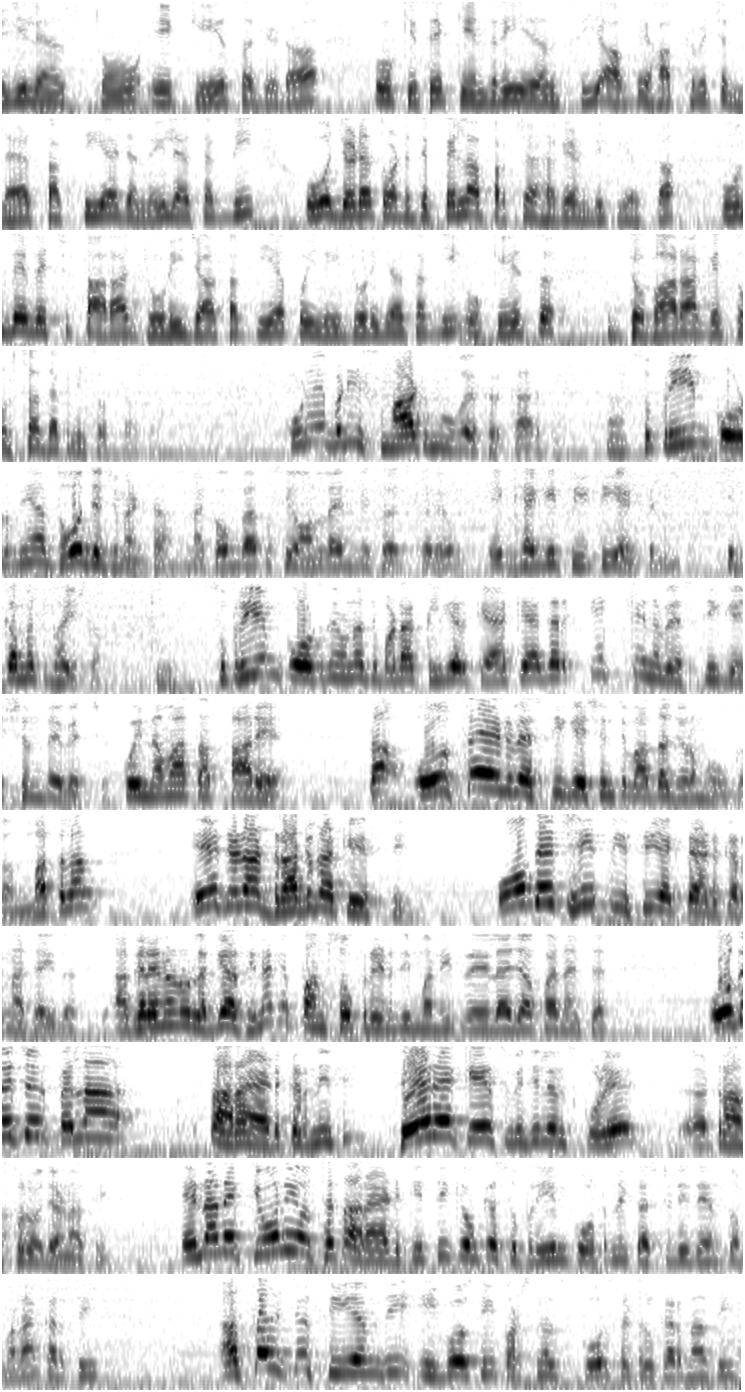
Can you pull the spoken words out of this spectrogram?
Vigilance ਤੋਂ ਇਹ case ਆ ਜਿਹੜਾ ਉਹ ਕਿਸੇ ਕੇਂਦਰੀ ਏਜੰਸੀ ਆਪਦੇ ਹੱਥ ਵਿੱਚ ਲੈ ਸਕਦੀ ਹੈ ਜਾਂ ਨਹੀਂ ਲੈ ਸਕਦੀ? ਉਹ ਜਿਹੜਾ ਤੁਹਾਡੇ ਤੇ ਪਹਿਲਾ ਪਰਚਾ ਹੈਗਾ ਐਨਡੀਪੀਐਸ ਦਾ ਉਹਦੇ ਵਿੱਚ ਧਾਰਾ ਜੋੜੀ ਜਾ ਸਕਦੀ ਹੈ ਕੋਈ ਨਹੀਂ ਜੋੜੀ ਜਾ ਸਕਦੀ ਉਹ ਕੇਸ ਦੁਬਾਰਾ ਅੱਗੇ ਤੁਰ ਸਕਦਾ ਕਿ ਨਹੀਂ ਤੁਰ ਸਕਦਾ? ਉਰੇ ਬੜੀ ਸਮਾਰਟ ਮੂਵ ਹੈ ਸਰਕਾਰ ਦੀ। ਸੁਪਰੀਮ ਕੋਰਟ ਦੀਆਂ ਦੋ ਜਜਮੈਂਟਾਂ ਮੈਂ ਕਹੂੰਗਾ ਤੁਸੀਂ ਆਨਲਾਈਨ ਵੀ ਸਰਚ ਕਰਿਓ ਇੱਕ ਹੈਗੀ ਟੀਟੀ ਐਂਟਨੀ ਇੱਕ ਅਮਿਤ ਭਾਈ ਸ਼ਾਹ। ਸੁਪਰੀਮ ਕੋਰਟ ਨੇ ਉਹਨਾਂ 'ਚ ਬੜਾ ਕਲੀਅਰ ਕਿਹਾ ਕਿ ਅਗਰ ਇੱਕ ਇਨਵੈਸਟੀਗੇਸ਼ਨ ਦੇ ਵਿੱਚ ਕੋਈ ਨਵਾਂ ਤੱਥ ਆ ਰਿਹਾ ਹੈ, ਤਾਂ ਉਸੇ ਇਨਵੈਸਟੀਗੇਸ਼ਨ 'ਚ ਵਾਧਾ ਜੁਰਮ ਹੋਊਗਾ। ਮਤਲਬ ਇਹ ਜਿਹੜਾ ਡਰੱਗ ਦਾ ਕੇਸ ਸੀ, ਉਹਦੇ 'ਚ ਹੀ ਪੀਸੀ ਐਕਟ ਐਡ ਕਰਨਾ ਚਾਹੀਦਾ ਸੀ। ਅਗਰ ਇਹਨਾਂ ਨੂੰ ਲੱਗਿਆ ਸੀ ਨਾ ਕਿ 500 ਕਰੋੜ ਦੀ ਮਨੀ ਟ੍ਰੇਲ ਹੈ ਜਾਂ ਫਾਈਨੈਂਸ ਹੈ, ਉਹਦੇ 'ਚ ਪਹਿਲਾਂ ਧਾਰਾ ਐਡ ਕਰਨੀ ਸੀ, ਫਿਰ ਇਹ ਕੇਸ ਵਿਜੀਲੈਂਸ ਕੋਲੇ ਟ੍ਰਾਂਸਫਰ ਹੋ ਜਾਣਾ ਸੀ। ਇਹਨਾਂ ਨੇ ਕਿਉਂ ਨਹੀਂ ਉੱਥੇ ਧਾਰਾ ਐਡ ਕੀਤੀ? ਕਿਉਂਕਿ ਸੁਪਰੀਮ ਕੋਰਟ ਨੇ ਕਸਟਡੀ ਦੇਣ ਤੋਂ ਮਨਾ ਕਰਤੀ। ਅਸਲ 'ਚ ਸੀਐਮ ਦੀ ਈਗੋ ਸੀ ਪਰਸਨਲ ਸਕੋਰ ਸੈਟਲ ਕਰਨਾ ਸੀ।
